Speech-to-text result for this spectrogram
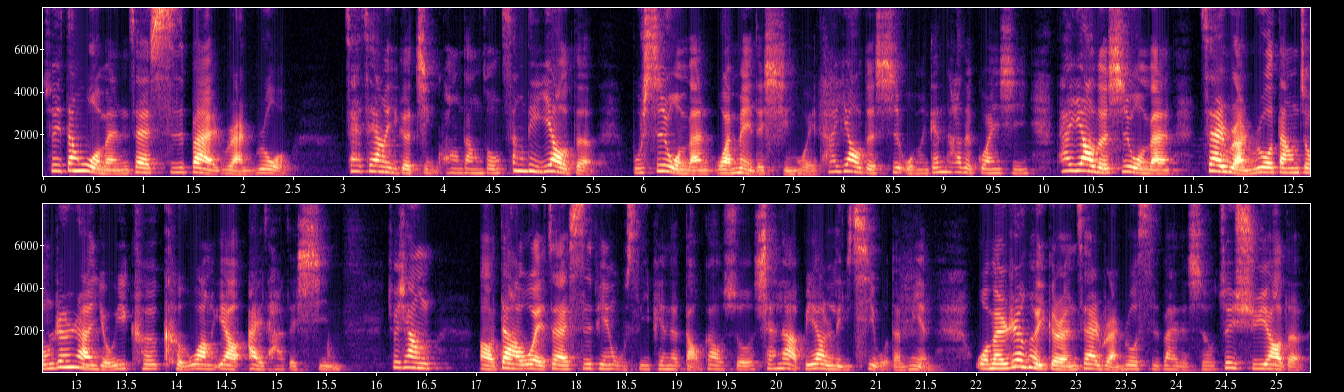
所以，当我们在失败、软弱，在这样一个境况当中，上帝要的不是我们完美的行为，他要的是我们跟他的关系，他要的是我们在软弱当中仍然有一颗渴望要爱他的心。就像哦，大卫在诗篇五十一篇的祷告说：“神啊，不要离弃我的面。”我们任何一个人在软弱失败的时候，最需要的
